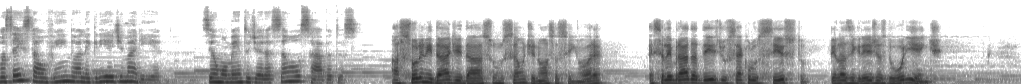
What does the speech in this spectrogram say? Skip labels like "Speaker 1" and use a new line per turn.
Você está ouvindo a Alegria de Maria, seu momento de oração aos sábados.
A solenidade da Assunção de Nossa Senhora é celebrada desde o século VI pelas igrejas do Oriente.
